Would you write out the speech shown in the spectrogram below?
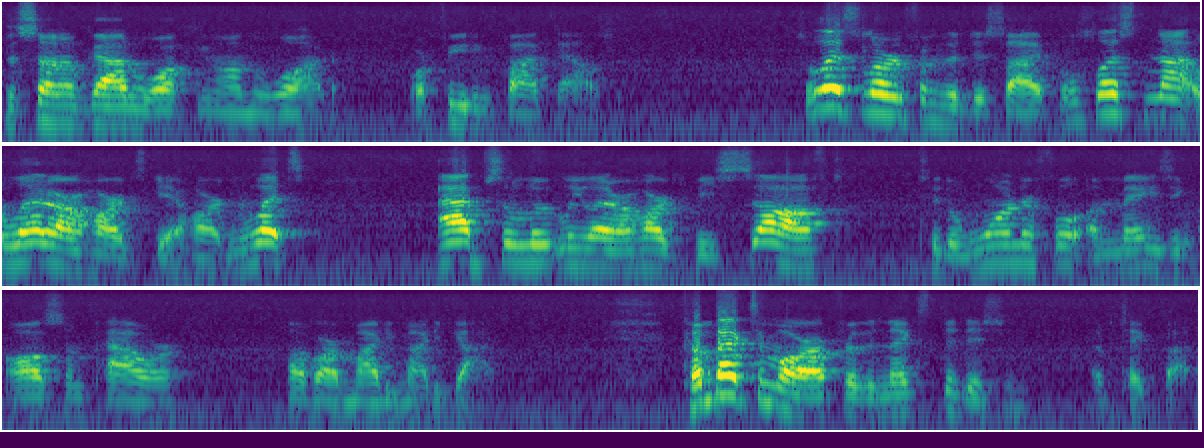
the Son of God walking on the water or feeding 5,000. So let's learn from the disciples. Let's not let our hearts get hardened. Let's absolutely let our hearts be soft to the wonderful, amazing, awesome power of our mighty, mighty God. Come back tomorrow for the next edition of Take Five.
